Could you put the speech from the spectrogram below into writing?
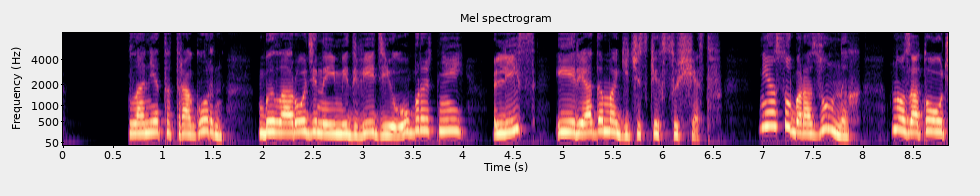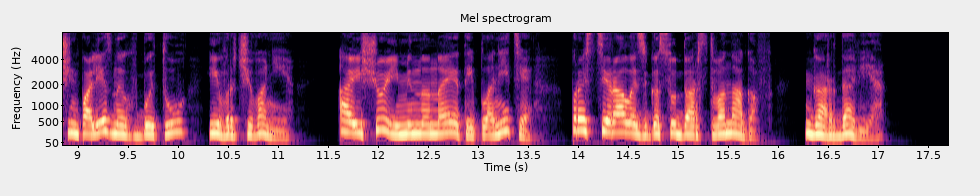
Планета Трагорн была родиной медведей, оборотней, лис и ряда магических существ. Не особо разумных, но зато очень полезных в быту и врачевании. А еще именно на этой планете простиралось государство нагов – Гордавия.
